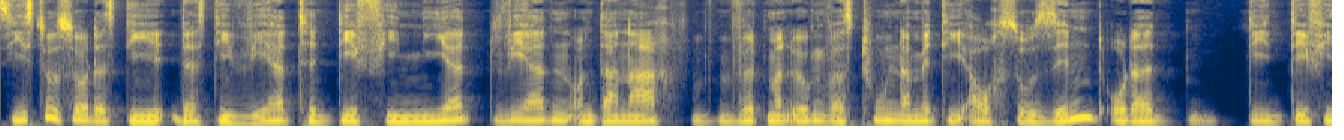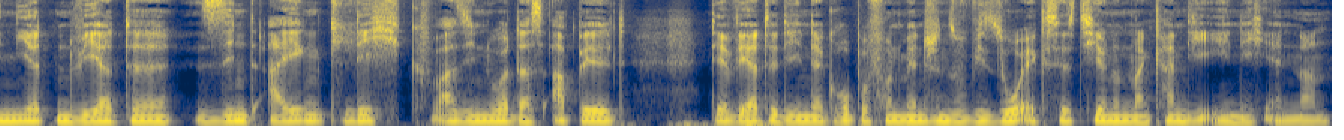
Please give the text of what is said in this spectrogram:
Siehst du es so, dass die, dass die Werte definiert werden und danach wird man irgendwas tun, damit die auch so sind? Oder die definierten Werte sind eigentlich quasi nur das Abbild der Werte, die in der Gruppe von Menschen sowieso existieren und man kann die eh nicht ändern.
